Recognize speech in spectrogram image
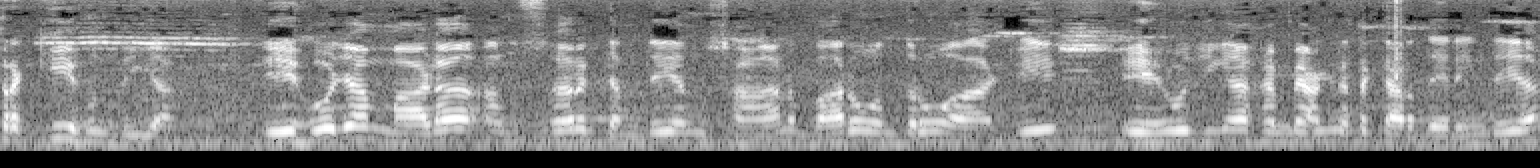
ਤਰੱਕੀ ਹੁੰਦੀ ਆ ਇਹੋ ਜਿਹਾ ਮਾੜਾ ਅਨਸਰ ਗੰਦੇ ਇਨਸਾਨ ਬਾਹਰੋਂ ਅੰਦਰੋਂ ਆ ਕੇ ਇਹੋ ਜੀਆਂ ਹਮਾਕਤ ਕਰਦੇ ਰਹਿੰਦੇ ਆ।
